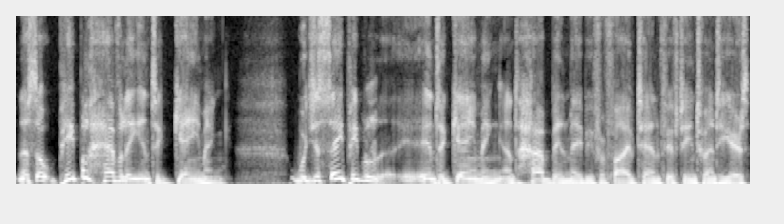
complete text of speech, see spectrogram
Now, so people heavily into gaming. Would you say people into gaming and have been maybe for 5, 10, 15, 20 years,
